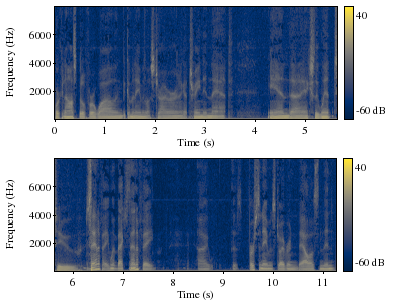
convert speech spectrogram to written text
work in a hospital for a while and become an ambulance driver. And I got trained in that. And I actually went to Santa Fe. Went back to Santa Fe. I was first an ambulance driver in Dallas, and then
